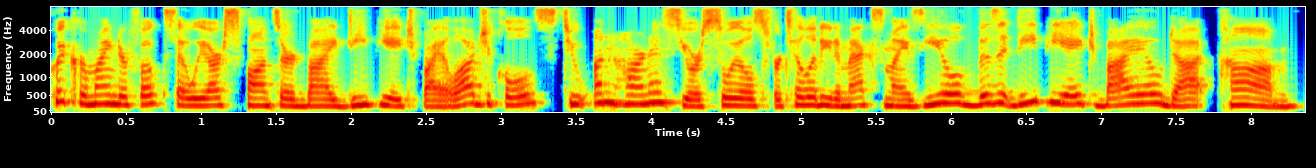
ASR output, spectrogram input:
quick reminder, folks, that we are sponsored by DPH Biologicals. To unharness your soil's fertility to maximize yield, visit dphbio.com.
